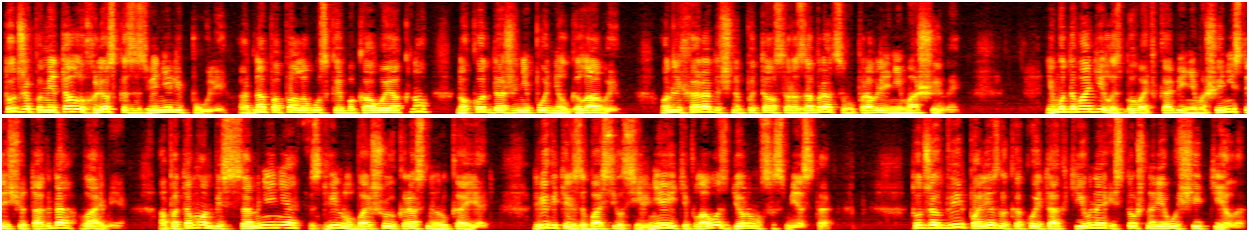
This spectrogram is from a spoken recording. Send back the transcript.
Тут же по металлу хлестко зазвенели пули. Одна попала в узкое боковое окно, но кот даже не поднял головы. Он лихорадочно пытался разобраться в управлении машиной. Ему доводилось бывать в кабине машиниста еще тогда, в армии, а потому он без сомнения сдвинул большую красную рукоять. Двигатель забасил сильнее, и тепловоз дернулся с места. Тут же в дверь полезло какое-то активное, истошно ревущее тело.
